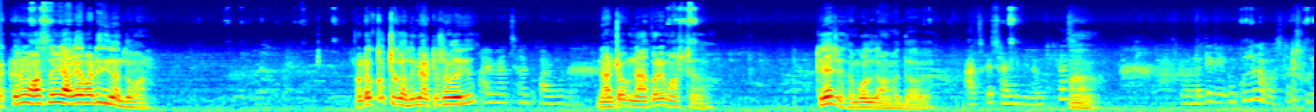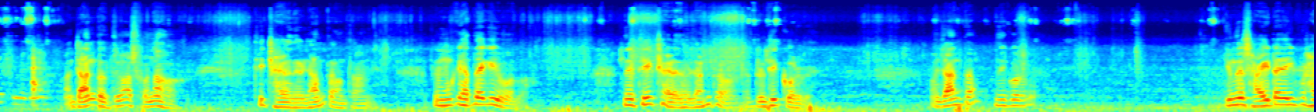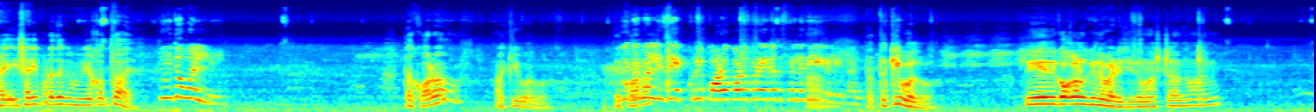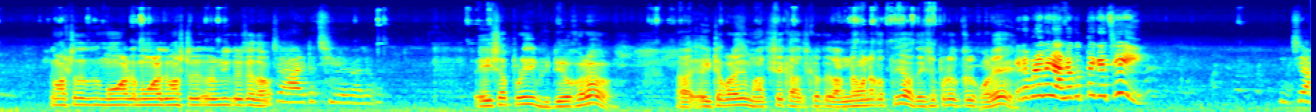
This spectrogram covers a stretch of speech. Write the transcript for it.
একটা সময় মাছ আমি আগে পাঠিয়ে দিলাম তোমার। নাটক করছ কেন? তুমি একটা সময় আমি মাছ ছাড়াতে পারব না। নাটক না করে মাছটা দাও ঠিক আছে তো বললাম আমার দিতে হবে আজকে ছাড়িয়ে দিলাম ঠিক আছে? হ্যাঁ। না জানতাম তুমি আমার শোনা হো ঠিক ছাড়ে দেবে জানতাম তো আমি। তুমি মুখে হাতে কি বলো? তুমি ঠিক ছাড়ে দেবে জানতাম। তুমি ঠিক করবে। জানতাম তুমি করবে। কিন্তু শাড়িটা এই শাড়ি- এই শাড়ি পরে দেখে বিয়ে করতে হয়? তুই তো বললি। তা করো আর কি বলব? তুই করো। করো করো করে এটা তো ফেলে দিয়ে গেলি তা তো কী বলব? তুমি এই কখনো কিনে পাঠিয়েছি তো মাছটা? আমি তোমার আমি তো মোয়ার মোয়ার মাছটা এমনি রেখে দাও। এটা ছিঁড়ে গেল। এইসব পরেই ভিডিও করো। এইটা পরে যে মাছের কাজ করতে রান্না বান্না করতে যাও এইসব পরে করে? এটা পরে আমি রান্না করতে গেছি? যা।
